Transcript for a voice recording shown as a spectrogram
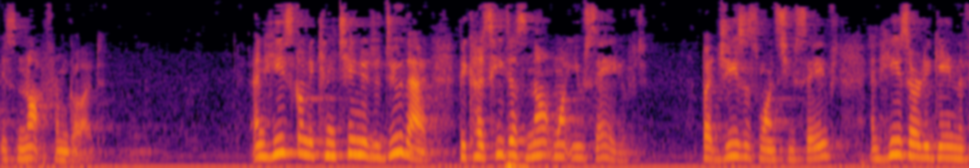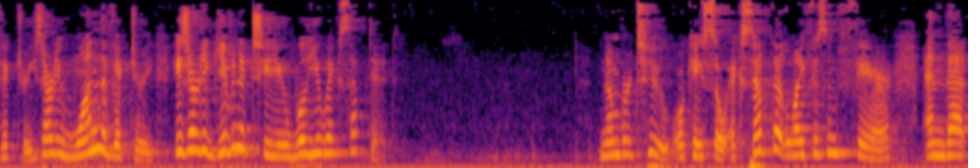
is not from God. And he's going to continue to do that because he does not want you saved. But Jesus wants you saved, and he's already gained the victory. He's already won the victory. He's already given it to you. Will you accept it? Number two, okay, so accept that life isn't fair and that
